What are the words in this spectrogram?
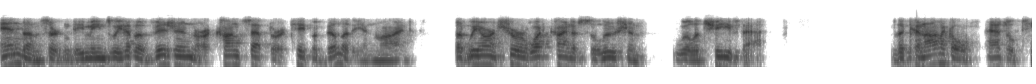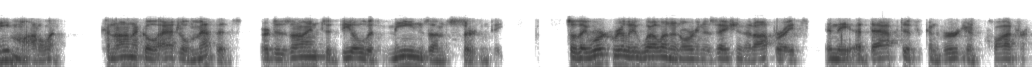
End uncertainty means we have a vision or a concept or a capability in mind, but we aren't sure what kind of solution will achieve that. The canonical agile team model and canonical agile methods are designed to deal with means uncertainty. So they work really well in an organization that operates in the adaptive convergent quadrant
